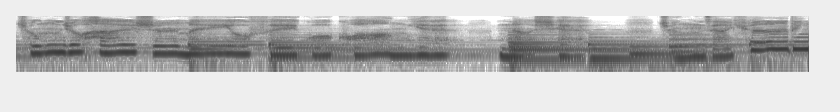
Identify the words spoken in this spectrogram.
终究还是没有飞过旷野，那些正在约定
